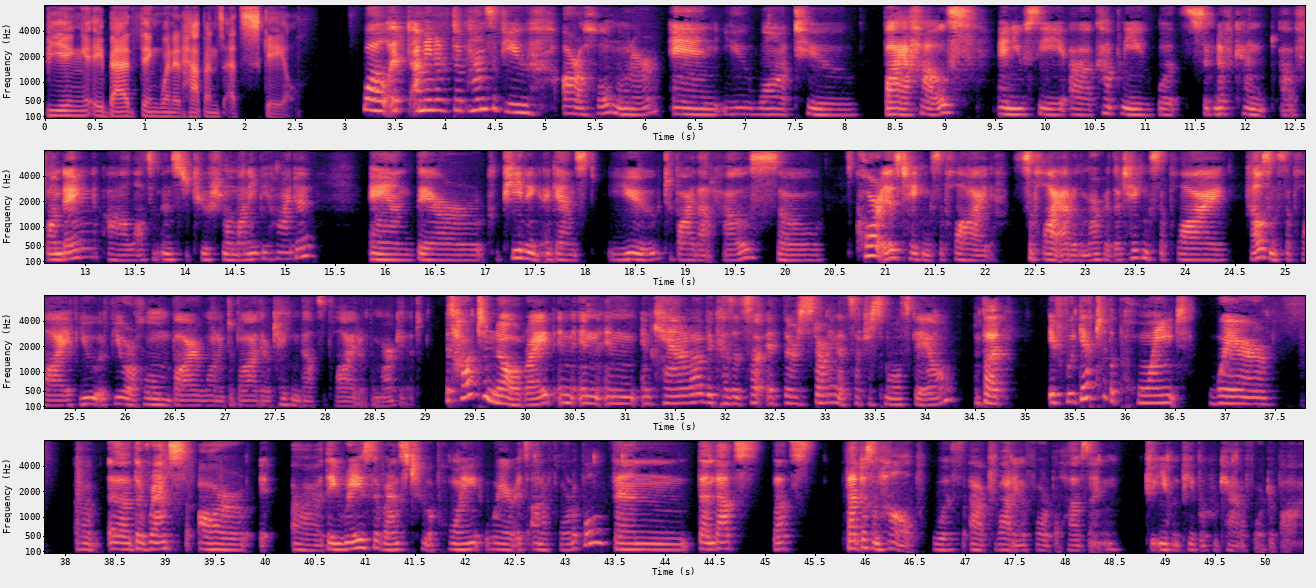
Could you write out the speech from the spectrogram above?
being a bad thing when it happens at scale? Well, it, I mean, it depends if you are a homeowner and you want to buy a house and you see a company with significant uh, funding, uh, lots of institutional money behind it, and they're competing against you to buy that house. So Core is taking supply supply out of the market. They're taking supply, housing supply. If you if you're a home buyer wanting to buy, they're taking that supply out of the market. It's hard to know, right? In in in, in Canada because it's it, they're starting at such a small scale. But if we get to the point where uh, uh, the rents are uh, they raise the rents to a point where it's unaffordable, then then that's that's that doesn't help with uh, providing affordable housing to even people who can't afford to buy.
